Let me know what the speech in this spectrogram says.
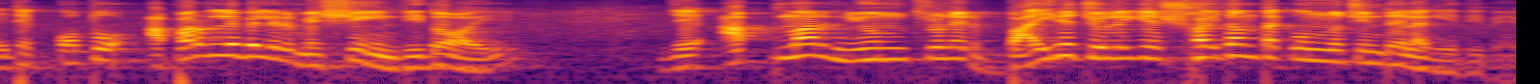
এটা কত আপার লেভেলের মেশিন হৃদয়, যে আপনার নিয়ন্ত্রণের বাইরে চলে গিয়ে শয়তান তাকে অন্য চিন্তায় লাগিয়ে দিবে।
